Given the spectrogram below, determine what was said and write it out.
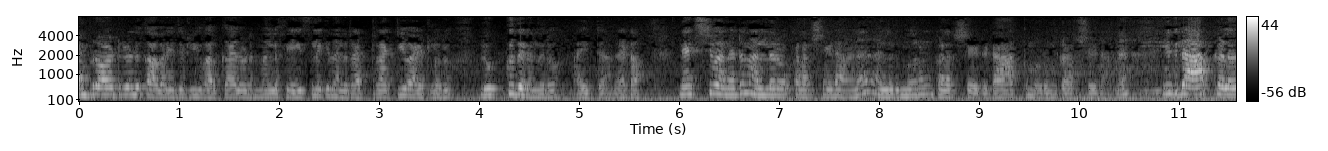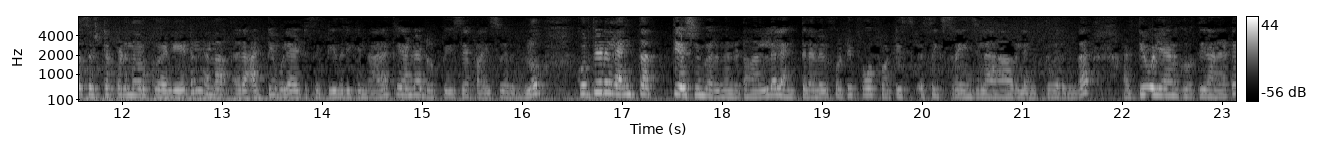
എംബ്രോയിഡറി കൊണ്ട് കവർ ചെയ്തിട്ടുള്ള ഈ വർക്ക് ആയതുകൊണ്ട് നല്ല ഫേസിലേക്ക് നല്ലൊരു അട്രാക്റ്റീവ് ആയിട്ടുള്ള ഒരു ലുക്ക് തരുന്നൊരു ഐറ്റം ആണ് കേട്ടോ. നെക്സ്റ്റ് വന്നിട്ട് നല്ലൊരു കളർ ആണ്. നല്ലൊരു maroon colour shade dark maroon colour ആണ്. ഇത് ഡാർക്ക് കളേഴ്സ് ഇഷ്ടപ്പെടുന്നവർക്ക് വേണ്ടിയിട്ട് നല്ല അടിപൊളിയായിട്ട് സെറ്റ് ചെയ്തിരിക്കുന്നതാണ്. ത്രീ ഹൺഡ്രഡ് റുപ്പീസേ പ്രൈസ് വരുന്നുള്ളൂ. കുർത്തിയുടെ ലെങ്ത് അത്യാവശ്യം വരുന്നുണ്ട് കേട്ടോ നല്ല ലെങ്ത്തിലാണ് ഒരു ഫോർട്ടി ഫോർ ഫോർട്ടി സിക്സ് റേഞ്ചിലാണ് ആ ഒരു ലെങ്ത് വരുന്നത്. അടിപൊളിയാണ് കുർത്തി കാണാനായിട്ട്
